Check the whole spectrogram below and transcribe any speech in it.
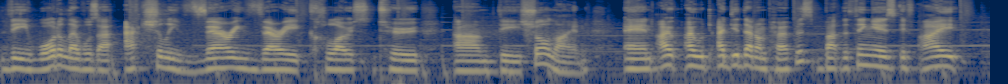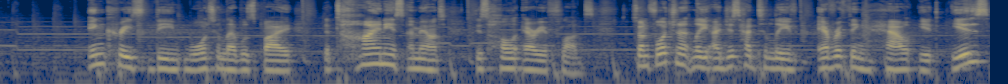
the water levels are actually very, very close to um, the shoreline. And I, I, would, I did that on purpose, but the thing is, if I increase the water levels by the tiniest amount, this whole area floods. So unfortunately, I just had to leave everything how it is.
